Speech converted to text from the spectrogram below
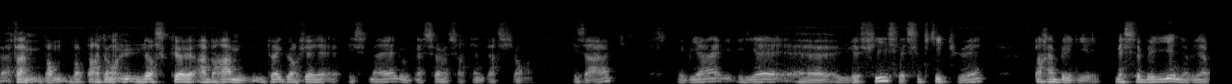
enfin, pardon, lorsque Abraham doit égorger Ismaël, ou bien selon certaines versions Isaac, eh bien, il est, euh, le fils est substitué par un bélier. Mais ce bélier ne vient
